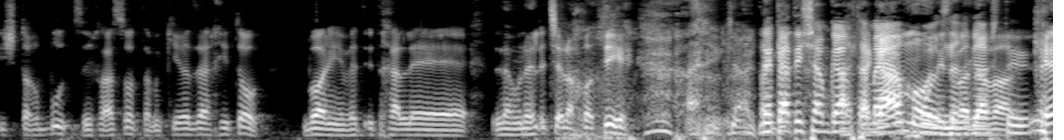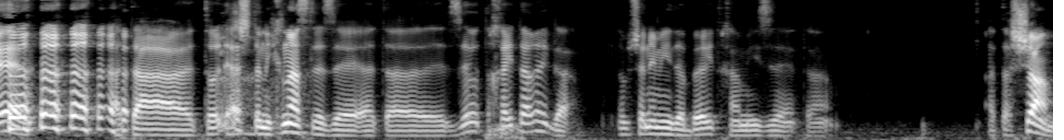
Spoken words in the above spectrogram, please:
איש תרבות צריך לעשות, אתה מכיר את זה הכי טוב. בוא, אני הבאתי אותך ל- ליום הולדת של אחותי. נתתי שם גם את המאה אחוז. הרגשתי. כן. אתה, אתה יודע שאתה נכנס לזה, אתה, זהו, אתה חי את הרגע. לא משנה מי ידבר איתך, מי זה, אתה, אתה שם.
